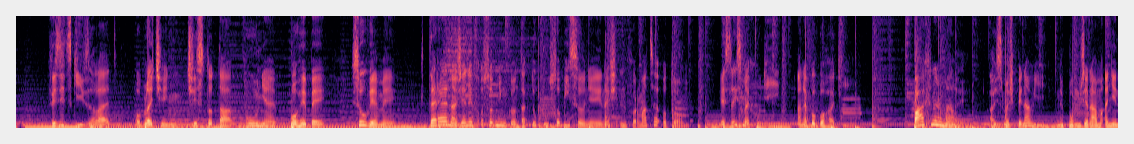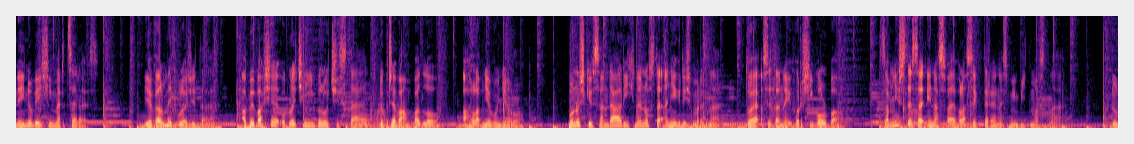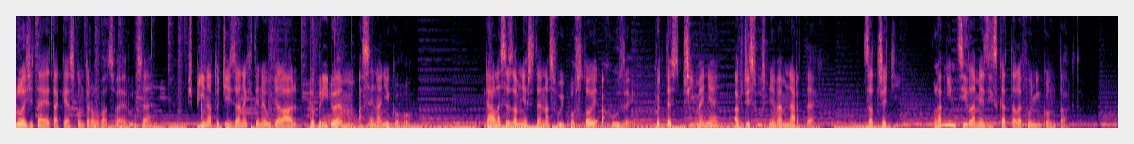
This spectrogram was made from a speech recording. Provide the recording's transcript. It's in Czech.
Fyzický vzhled oblečení, čistota, vůně, pohyby jsou věmy, které na ženy v osobním kontaktu působí silněji než informace o tom, jestli jsme chudí anebo bohatí. Páchneme-li a jsme špinaví, nepomůže nám ani nejnovější Mercedes. Je velmi důležité, aby vaše oblečení bylo čisté, dobře vám padlo a hlavně vonělo. Ponožky v sandálích nenoste ani když mrzne, to je asi ta nejhorší volba. Zaměřte se i na své vlasy, které nesmí být mastné. Důležité je také zkontrolovat své ruce. Špína totiž za nechty neudělá dobrý dojem asi na nikoho. Dále se zaměřte na svůj postoj a chůzi. Choďte vzpřímeně a vždy s úsměvem na rtech. Za třetí. Hlavním cílem je získat telefonní kontakt.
